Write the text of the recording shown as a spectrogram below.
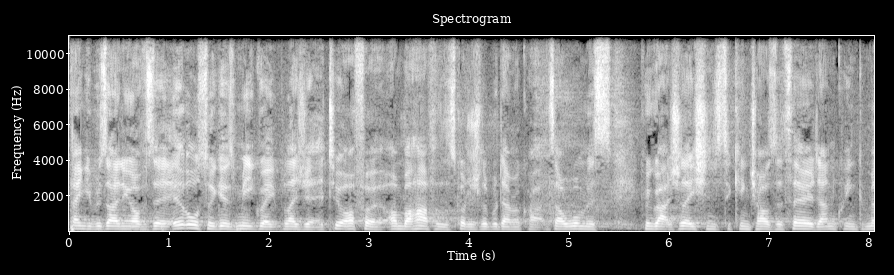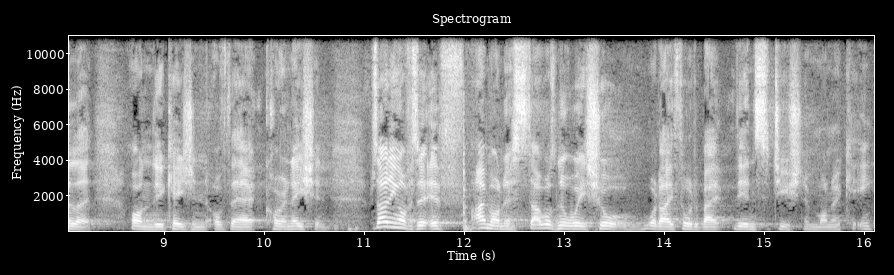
Thank you, Presiding Officer. It also gives me great pleasure to offer, on behalf of the Scottish Liberal Democrats, our warmest congratulations to King Charles III and Queen Camilla on the occasion of their coronation. Presiding Officer, if I'm honest, I wasn't always sure what I thought about the institution of monarchy.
